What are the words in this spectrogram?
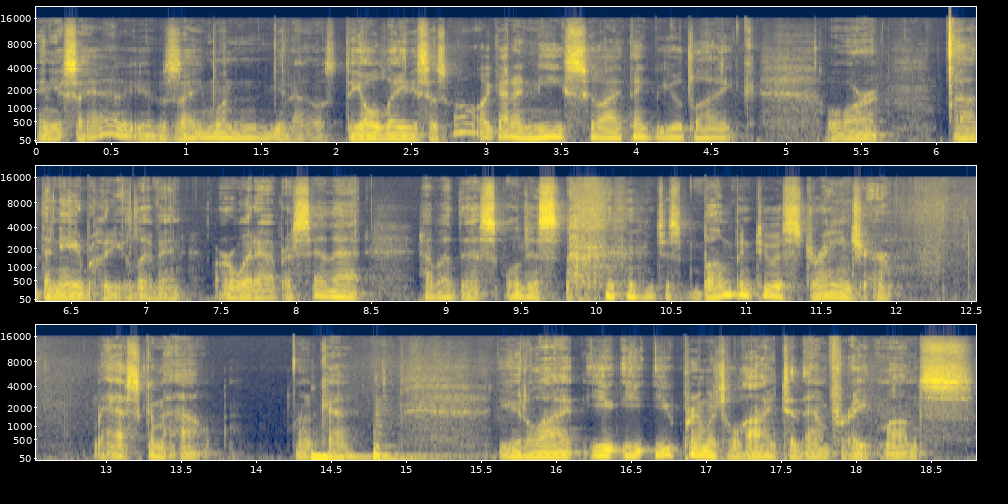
and you say, "Hey, is anyone?" You know, the old lady says, "Oh, I got a niece who I think you'd like," or uh, the neighborhood you live in or whatever. Say that. How about this? We'll just just bump into a stranger, ask them out. Okay. You lie. You, you you pretty much lie to them for eight months.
